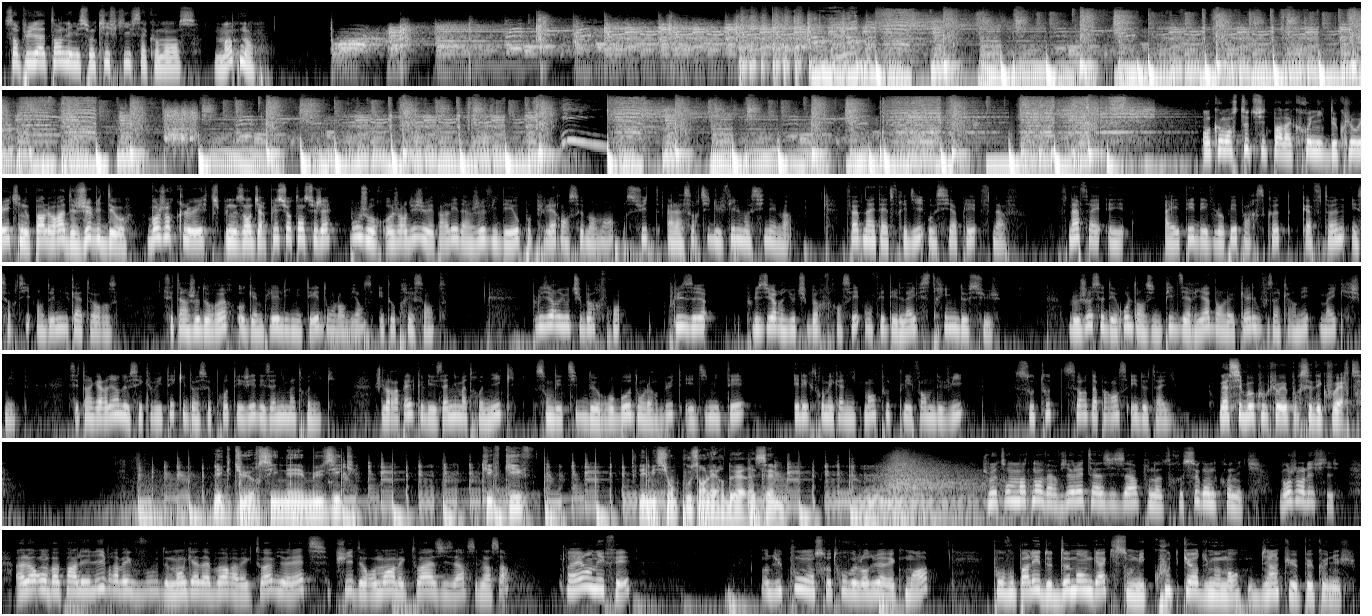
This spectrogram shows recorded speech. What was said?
Sans plus attendre, l'émission Kiff Kiff, ça commence maintenant. On commence tout de suite par la chronique de Chloé qui nous parlera des jeux vidéo. Bonjour Chloé, tu peux nous en dire plus sur ton sujet? Bonjour, aujourd'hui je vais parler d'un jeu vidéo populaire en ce moment, suite à la sortie du film au cinéma. Five Nights at Freddy, aussi appelé FNAF. FNAF a, été développé par Scott Cafton et sorti en 2014. C'est un jeu d'horreur au gameplay limité dont l'ambiance est oppressante. Plusieurs youtubeurs, français ont fait des live streams dessus. Le jeu se déroule dans une pizzeria dans laquelle vous incarnez Mike Schmidt. C'est un gardien de sécurité qui doit se protéger des animatroniques. Je le rappelle que les animatroniques sont des types de robots dont leur but est d'imiter électromécaniquement toutes les formes de vie sous toutes sortes d'apparences et de tailles. Merci beaucoup Chloé pour ces découvertes. Lecture, ciné, musique. Kiff kiff. L'émission pousse en l'air de RSM. Je me tourne maintenant vers Violette et Aziza pour notre seconde chronique. Bonjour les filles. Alors on va parler livres avec vous, de manga d'abord avec toi Violette, puis de romans avec toi Aziza, c'est bien ça? Ouais, en effet. Du coup, on se retrouve aujourd'hui avec moi pour vous parler de deux mangas qui sont mes coups de cœur du moment, bien que peu connus.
